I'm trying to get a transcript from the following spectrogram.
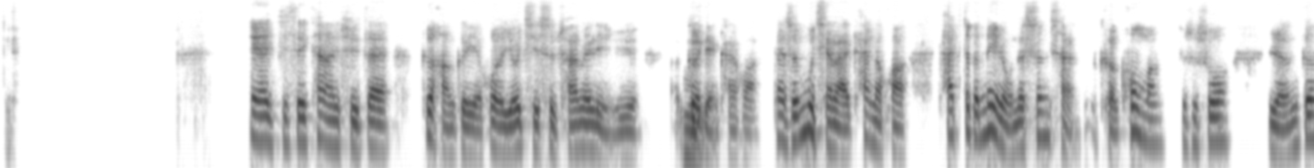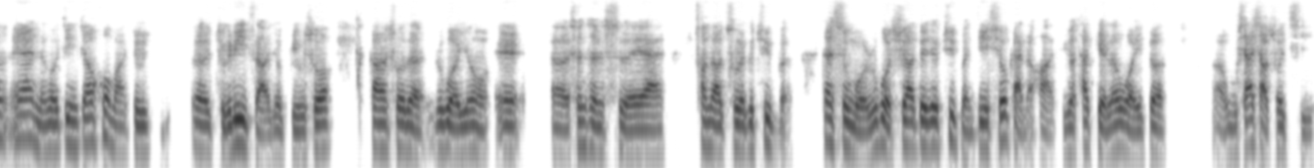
对，AIGC 看上去在各行各业或者尤其是传媒领域。各点开花，但是目前来看的话，它这个内容的生产可控吗？就是说，人跟 AI 能够进行交互吗？就是，呃，举个例子啊，就比如说刚刚说的，如果用 A 呃生成式 AI 创造出了一个剧本，但是我如果需要对这个剧本进行修改的话，比如说他给了我一个呃武侠小说集，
